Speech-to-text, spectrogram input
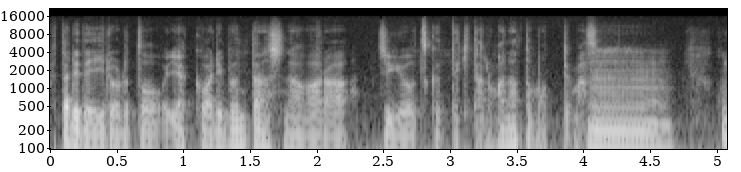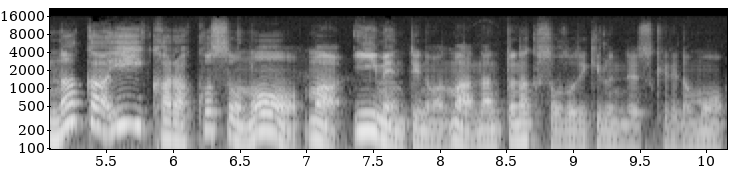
2人でいろいろと役割分担しながら事業を作ってきたのかなと思ってます。仲いいからこその、まあ、いい面っていうのは、まあ、なんとなく想像できるんですけれども、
